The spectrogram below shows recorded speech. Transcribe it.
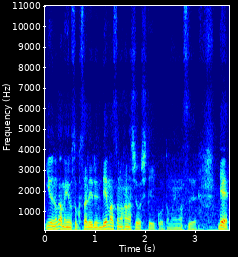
いうのがま予測されるんで、まあ、その話をしていこうと思います。で、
